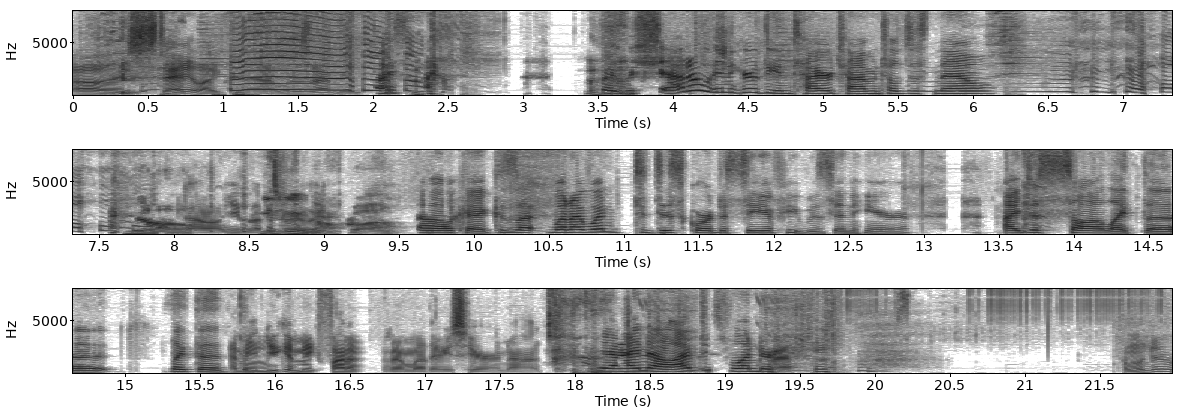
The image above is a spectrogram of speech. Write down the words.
Oh, they stay like that. What does that mean? I, wait, was Shadow in here the entire time until just now? no. no. No, he left He's been gone for a while. Oh, okay. Because when I went to Discord to see if he was in here, I just saw like the like the, I the- mean, you can make fun of him whether he's here or not. yeah. I know. I'm just wondering. I wonder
